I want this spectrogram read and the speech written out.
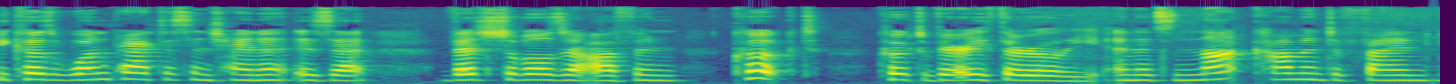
because one practice in China is that vegetables are often cooked, cooked very thoroughly, and it's not common to find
